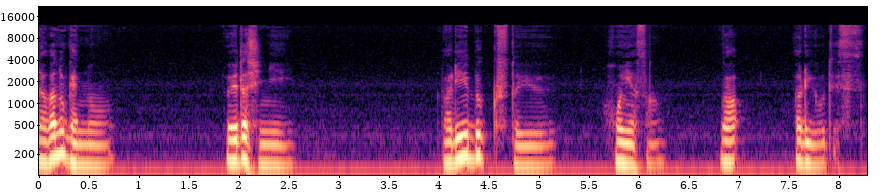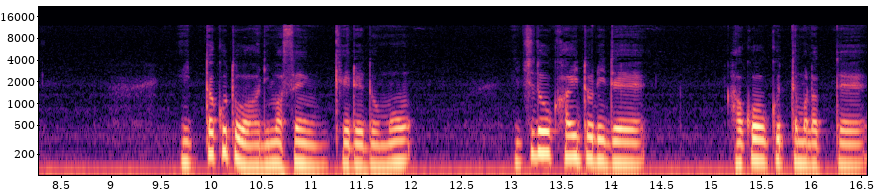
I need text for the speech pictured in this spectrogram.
長野県の上田市にバリューブックスという本屋さんがあるようです。行ったことはありませんけれども一度買い取りで箱を送ってもらって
